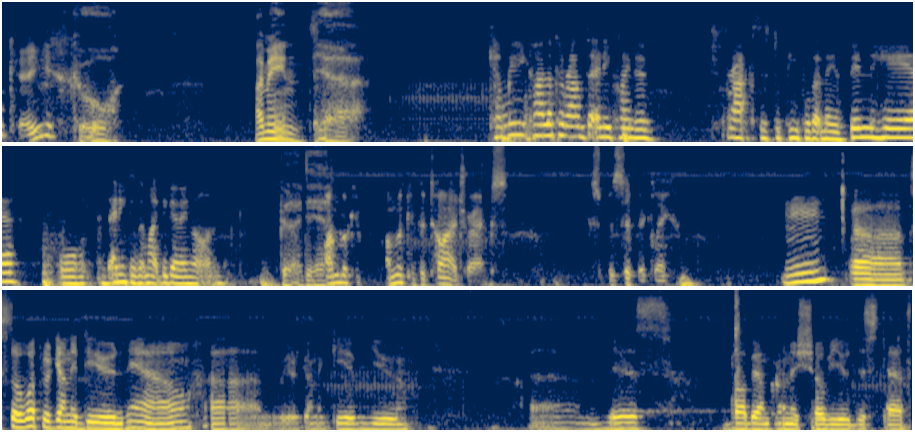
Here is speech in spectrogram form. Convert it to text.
Okay. Cool. I mean, yeah. Can we kind of look around for any kind of tracks as to people that may have been here or anything that might be going on? Good idea. I'm looking. I'm looking for tire tracks, specifically. Mm, uh, so what we're gonna do now, uh, we're gonna give you uh, this. Bobby, I'm gonna show you the stats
